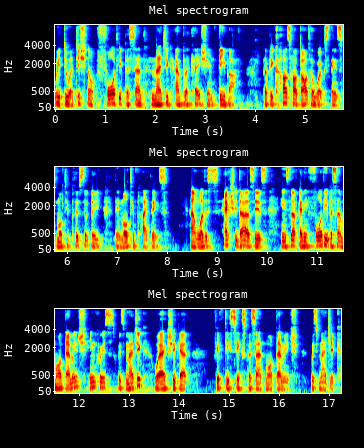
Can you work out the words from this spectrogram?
we do additional 40% magic amplification debuff. But because how Dota works things multiplicatively, they multiply things. And what this actually does is instead of getting 40% more damage increase with magic, we actually get 56% more damage with magic.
